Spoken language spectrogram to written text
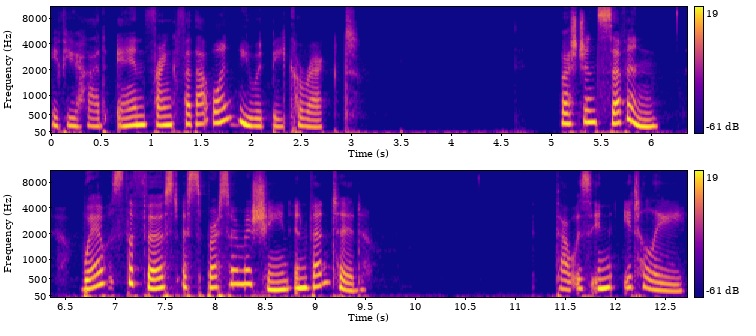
If you had Anne Frank for that one, you would be correct. Question 7. Where was the first espresso machine invented? That was in Italy.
